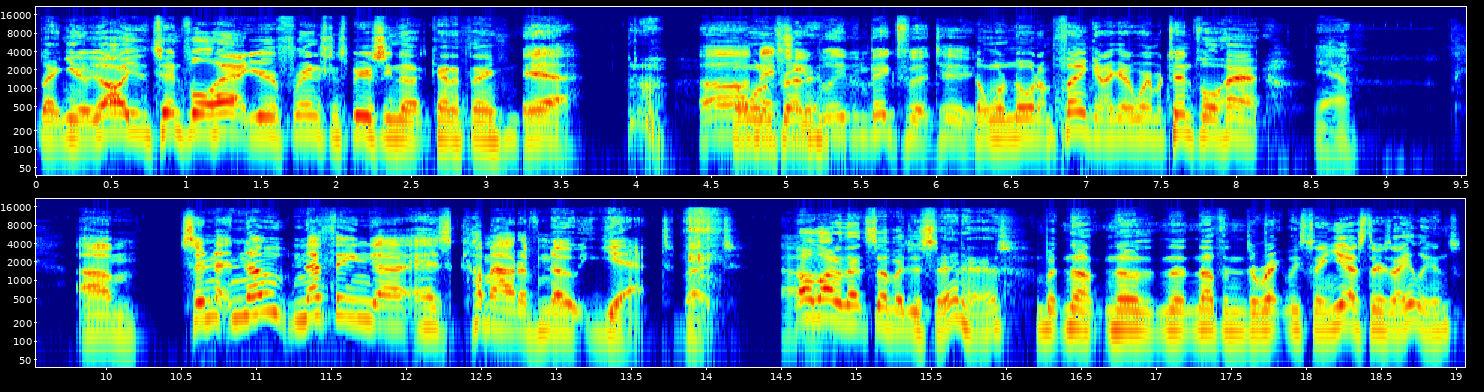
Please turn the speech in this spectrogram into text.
Like, you know, oh, you tinfoil hat, you're a fringe conspiracy nut kind of thing. yeah. Oh, I wanna bet you to- believe in Bigfoot too. Don't want to know what I'm thinking. I got to wear my tinfoil hat. Yeah. Um. So no, no nothing uh, has come out of note yet, but a lot of that stuff I just said has, but no, no, no, nothing directly saying yes. There's aliens.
